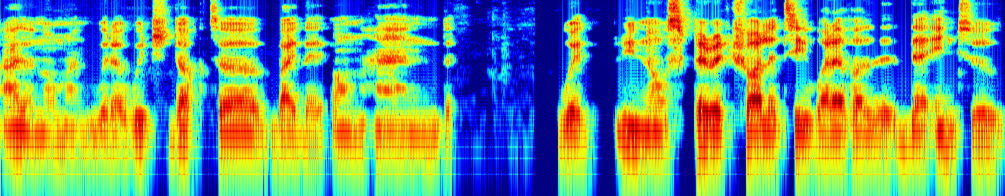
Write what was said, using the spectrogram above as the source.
I don't know, man, with a witch doctor by their own hand, with you know spirituality, whatever they're into,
